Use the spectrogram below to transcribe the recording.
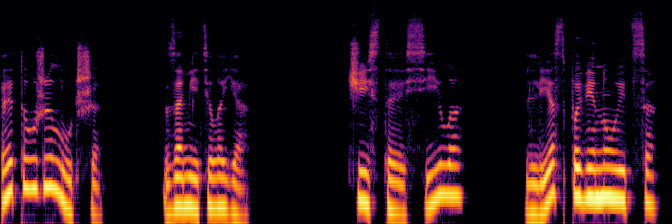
«Это уже лучше», — заметила я. «Чистая сила, лес повинуется».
